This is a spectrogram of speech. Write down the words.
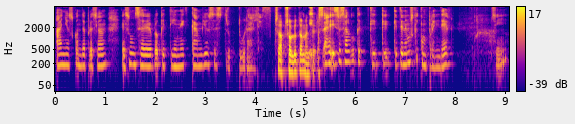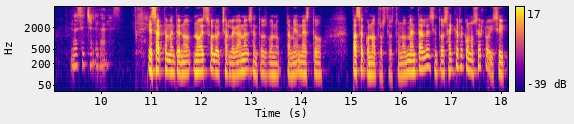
años con depresión es un cerebro que tiene cambios estructurales. absolutamente. O sea, eso es algo que, tenemos que comprender, ¿sí? No es echarle ganas. Exactamente, no, no es solo echarle ganas, entonces, bueno, también esto pasa con otros trastornos mentales, entonces hay que reconocerlo. Y si,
